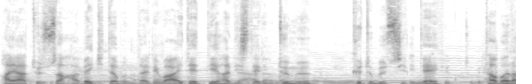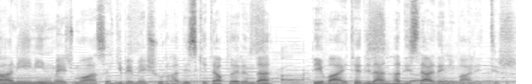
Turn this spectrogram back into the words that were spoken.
Hayatü's Sahabe kitabında rivayet ettiği hadislerin tümü, Kütüb-ü Sitte, Tabarani'nin mecmuası gibi meşhur hadis kitaplarında rivayet edilen hadislerden ibarettir.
